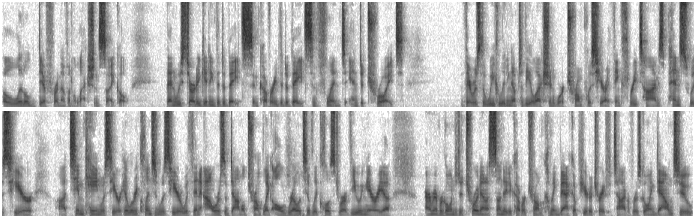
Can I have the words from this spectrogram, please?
a, little different of an election cycle. Then we started getting the debates and covering the debates in Flint and Detroit. There was the week leading up to the election where Trump was here, I think, three times. Pence was here. Uh, Tim Kaine was here. Hillary Clinton was here within hours of Donald Trump, like all relatively close to our viewing area. I remember going to Detroit on a Sunday to cover Trump, coming back up here to trade photographers, going down to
